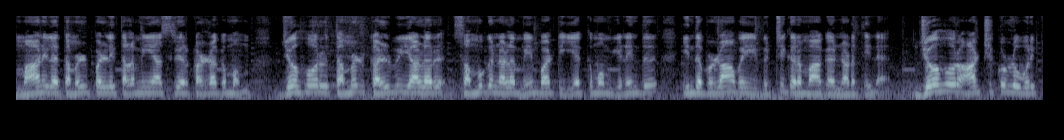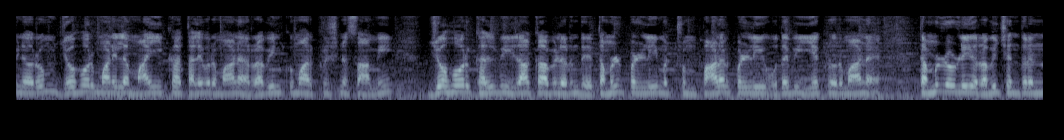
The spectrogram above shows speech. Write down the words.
மாநில தமிழ் பள்ளி தலைமையாசிரியர் கழகமும் ஜோஹர் தமிழ் கல்வியாளர் சமூக நல மேம்பாட்டு இயக்கமும் இணைந்து இந்த விழாவை வெற்றிகரமாக நடத்தின. ஜோஹர் ஆட்சிக்குழு உறுப்பினரும் ஜோஹர் மாநில மாயிகா தலைவருமான ரவீன்குமார் கிருஷ்ணசாமி ஜோஹர் கல்வி இலாக்காவிலிருந்து தமிழ் பள்ளி மற்றும் பாலர் பள்ளி உதவி இயக்குநருமான தமிழொளி ரவிச்சந்திரன்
